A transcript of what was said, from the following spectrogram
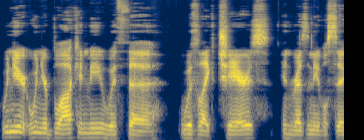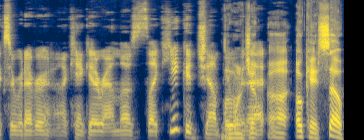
when you're when you're blocking me with uh with like chairs in Resident Evil Six or whatever, and I can't get around those. It's like he could jump You over that. jump? Uh, okay, so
